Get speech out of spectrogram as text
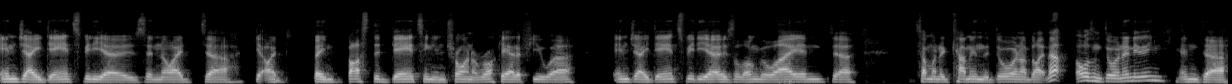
MJ dance videos and I'd uh, get, I'd been busted dancing and trying to rock out a few uh, MJ dance videos along the way and uh, someone had come in the door and I'd be like, no, I wasn't doing anything. And uh,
